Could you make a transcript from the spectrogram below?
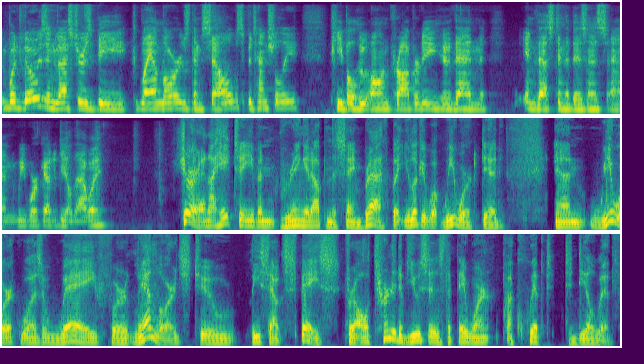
Would those investors be landlords themselves, potentially? People who own property who then invest in the business and we work out a deal that way? Sure. And I hate to even bring it up in the same breath, but you look at what WeWork did, and WeWork was a way for landlords to lease out space for alternative uses that they weren't equipped to deal with.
